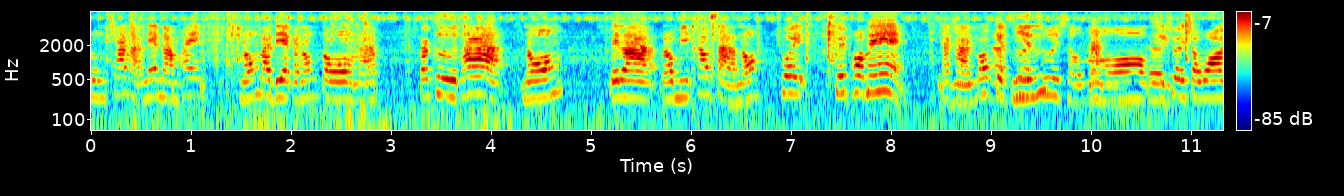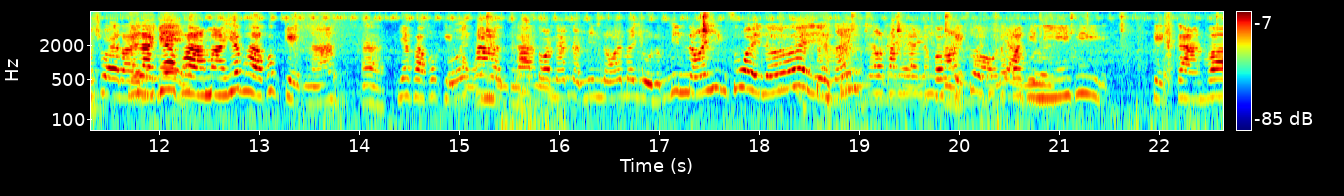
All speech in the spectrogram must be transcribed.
ลุงช่างอะแนะนำให้น้องนาเดียกับน้องตองนะครับ ก็คือถ้าน้องเวลาเรามีข้าวสารเนาะช่วยช่วยพ่อแม่นะคะ ก็เก็บหินช่วยสวเออเก็บช่วยสวช่วยอะไรเวลาให้แม่ย่าพามาย่าพาก็เก็บนะอ่า ย่าพาก็เก็บโอ้ยเอาไว้ถ้าเหมือนถ้ากันตอนนั้นน่ะมินน้อยมาอยู่นะมินน้อยยิ่งช่วยเลยเห็นไหมเราทำอะไรแล้วมินก็น้อยเก็บช่วยออกทุกแล้วอก็ย่างทีเลยนี้ที่เหตุการณ์ว่า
